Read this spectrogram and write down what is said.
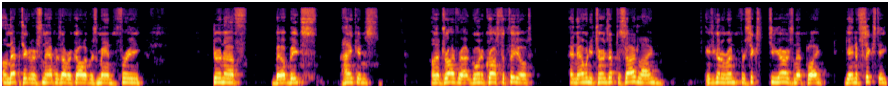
on that particular snap, as I recall, it was man free. Sure enough, Bell beats Hankins on a drive route going across the field. And now when he turns up the sideline, he's going to run for 60 yards in that play, gain of 60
